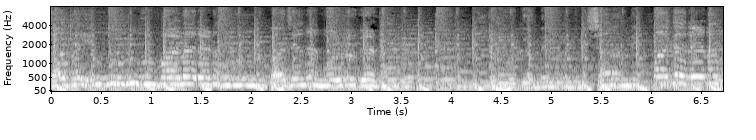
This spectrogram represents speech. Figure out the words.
സഭയെന്നും വളരണം ഭജനമൊഴുകണം ലോകമെന്നും ശാന്തി പകരണം.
